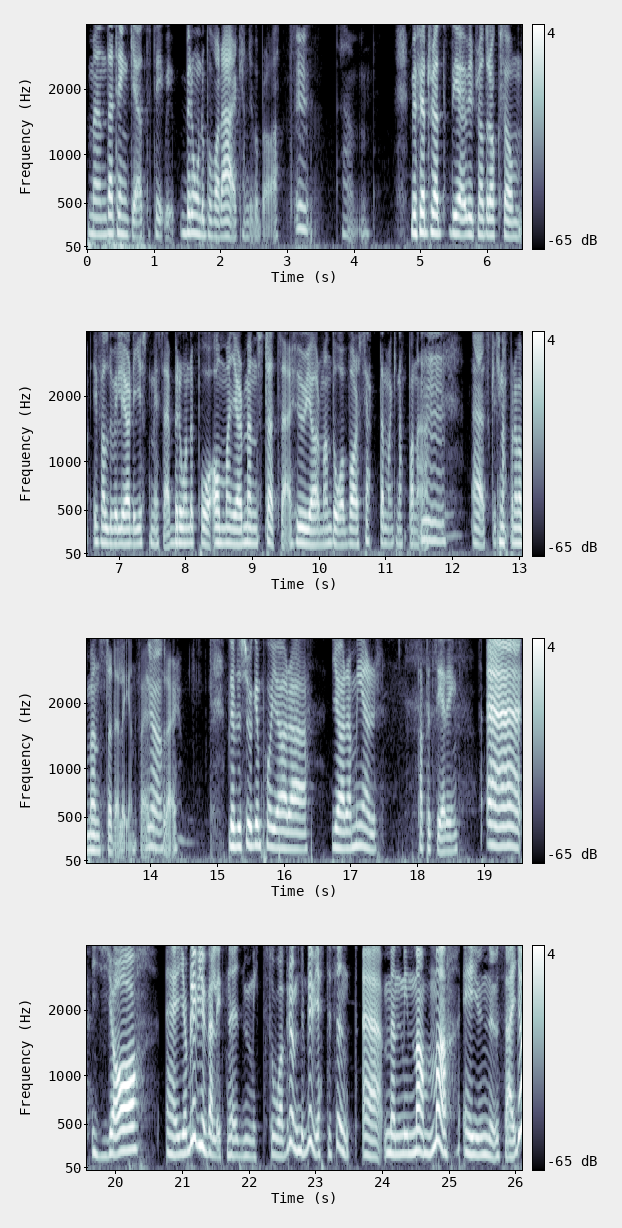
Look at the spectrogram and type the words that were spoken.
Men där tänker jag att det, beroende på vad det är kan det vara bra att Mm. ehm, men för jag tror att det vi pratar också om ifall du vill göra det just med så här, beroende på om man gör mönstrat så här, hur gör man då? Var sätter man knapparna? Mm. Eh, ska knapparna vara mönstrade eller enfärgade Ja. och sådär. Blev du sugen på att göra, göra mer tapetsering? Eh, ja, eh, jag blev ju väldigt nöjd med mitt sovrum, det blev jättefint. Eh, men min mamma är ju nu så här, ja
